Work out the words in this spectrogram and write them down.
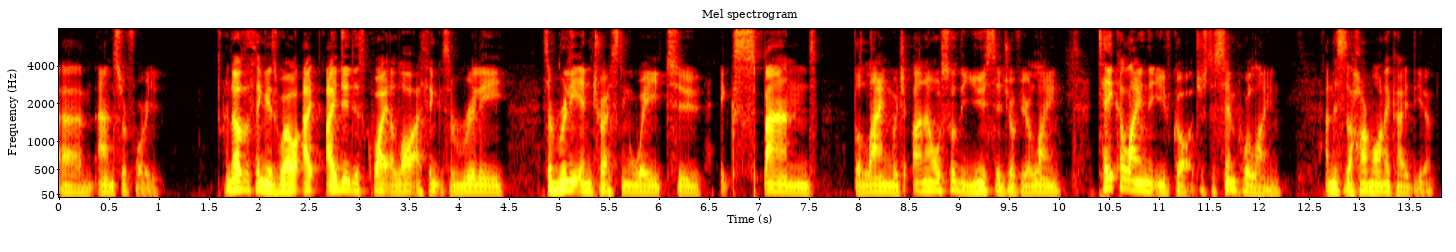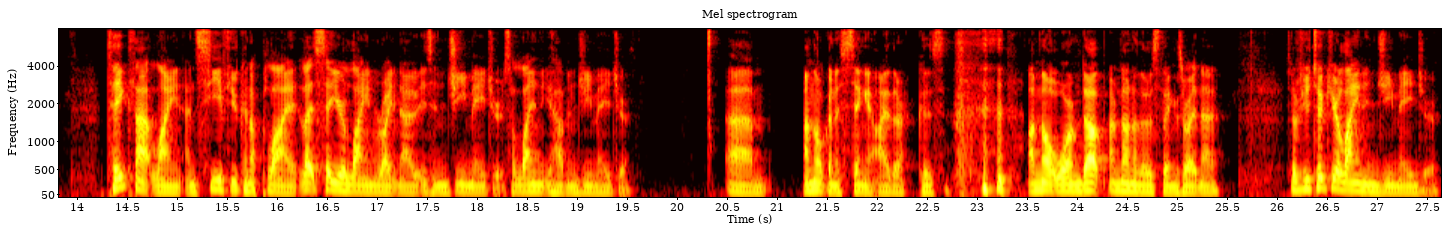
um, answer for you. Another thing as well, I, I do this quite a lot. I think it's a really it's a really interesting way to expand the language and also the usage of your line. Take a line that you've got, just a simple line, and this is a harmonic idea. Take that line and see if you can apply it. Let's say your line right now is in G major. It's a line that you have in G major. Um, I'm not going to sing it either because I'm not warmed up. I'm none of those things right now. So if you took your line in G major,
